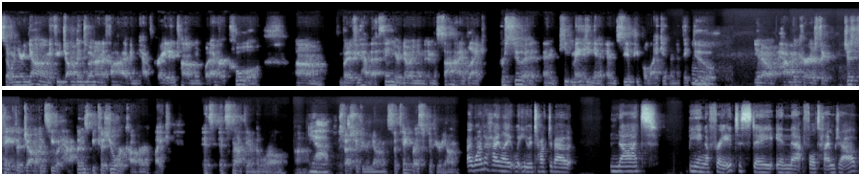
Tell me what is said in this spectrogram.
So when you're young, if you jump into a nine to five and you have great income and whatever, cool. Um, but if you have that thing you're doing in, in the side, like pursue it and keep making it and see if people like it. And if they do, mm. you know, have the courage to just take the jump and see what happens because you'll recover. Like it's it's not the end of the world. Um, yeah. Especially if you're young. So take risks if you're young. I want to highlight what you had talked about, not being afraid to stay in that full-time job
